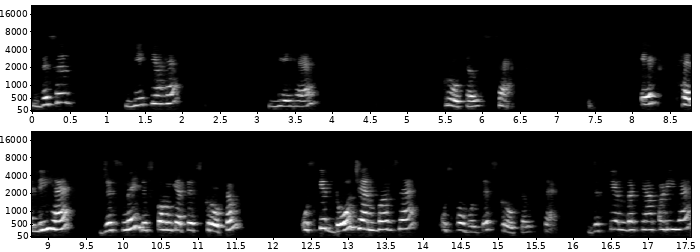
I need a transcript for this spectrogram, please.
दिस इज़ ये क्या है? ये है क्रोटल सैक एक थैली है जिसमें, जिसको हम कहते हैं स्क्रोटम उसके दो चैम्बर्स हैं उसको बोलते हैं स्क्रोटल सैक जिसके अंदर क्या पड़ी है?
